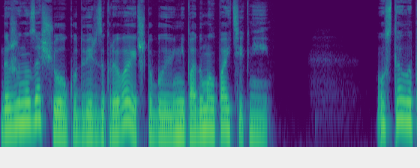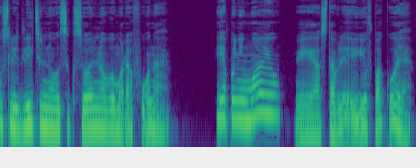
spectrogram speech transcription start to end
Даже на защелку дверь закрывает, чтобы не подумал пойти к ней. Устала после длительного сексуального марафона. Я понимаю и оставляю ее в покое.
